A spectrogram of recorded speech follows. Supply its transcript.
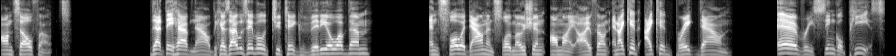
on cell phones that they have now because I was able to take video of them and slow it down in slow motion on my iPhone and I could I could break down every single piece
